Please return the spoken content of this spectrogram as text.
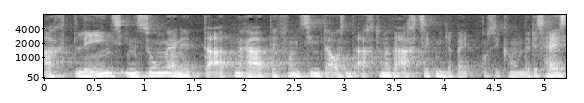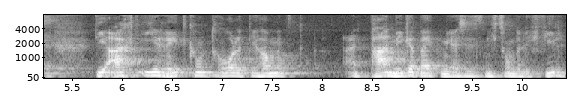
8 Lanes in Summe eine Datenrate von 7880 Megabyte pro Sekunde. Das heißt, die 8i RAID-Controller, die haben jetzt ein paar Megabyte mehr, ist jetzt nicht sonderlich viel,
